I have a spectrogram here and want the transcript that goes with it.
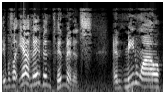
It was like yeah, it may have been ten minutes, And meanwhile,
